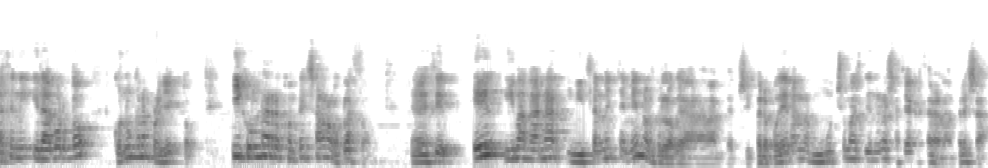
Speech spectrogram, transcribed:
hacen ir a bordo con un gran proyecto y con una recompensa a largo plazo. Es decir, él iba a ganar inicialmente menos de lo que ganaba en Pepsi, pero podía ganar mucho más dinero si hacía crecer a la empresa.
